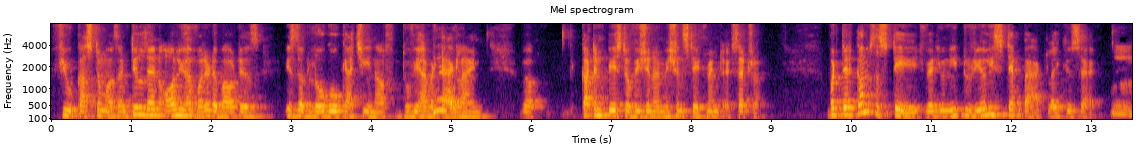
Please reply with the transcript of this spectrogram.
few customers. Until then all you have worried about is is the logo catchy enough? Do we have a yeah. tagline cut and paste a vision and mission statement, etc. But there comes a stage where you need to really step back, like you said, mm.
